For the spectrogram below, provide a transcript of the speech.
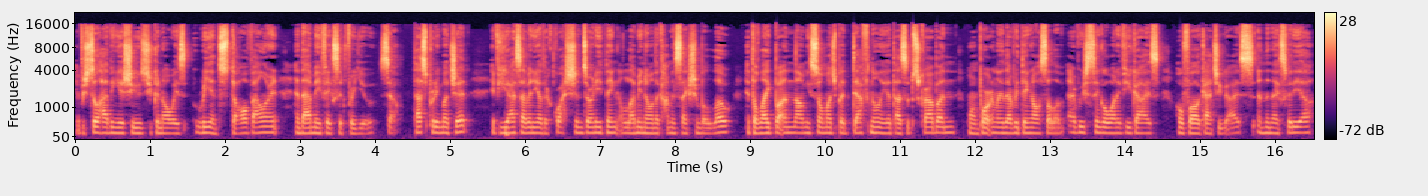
If you're still having issues, you can always reinstall Valorant and that may fix it for you. So that's pretty much it. If you guys have any other questions or anything, let me know in the comment section below. Hit the like button, that would mean so much, but definitely hit that subscribe button. More importantly than everything else, I love every single one of you guys. Hopefully I'll catch you guys in the next video.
